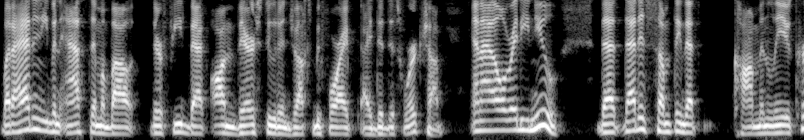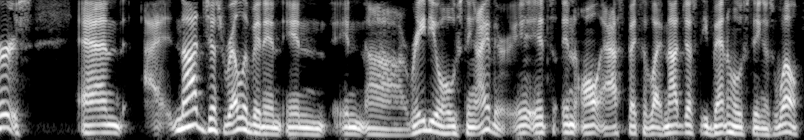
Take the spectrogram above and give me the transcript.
but I hadn't even asked them about their feedback on their student jocks before I, I did this workshop. And I already knew that that is something that commonly occurs and not just relevant in in in uh, radio hosting either. It's in all aspects of life, not just event hosting as well.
